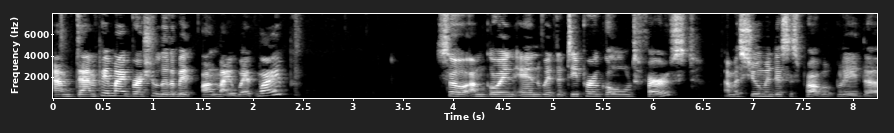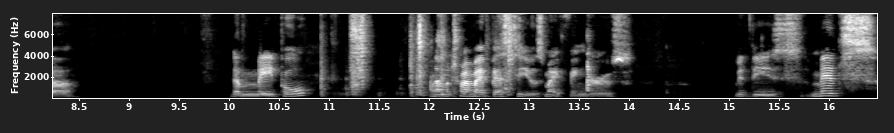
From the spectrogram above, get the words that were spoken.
I'm damping my brush a little bit on my wet wipe. So I'm going in with the deeper gold first. I'm assuming this is probably the, the maple. And I'm gonna try my best to use my fingers with these mitts.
